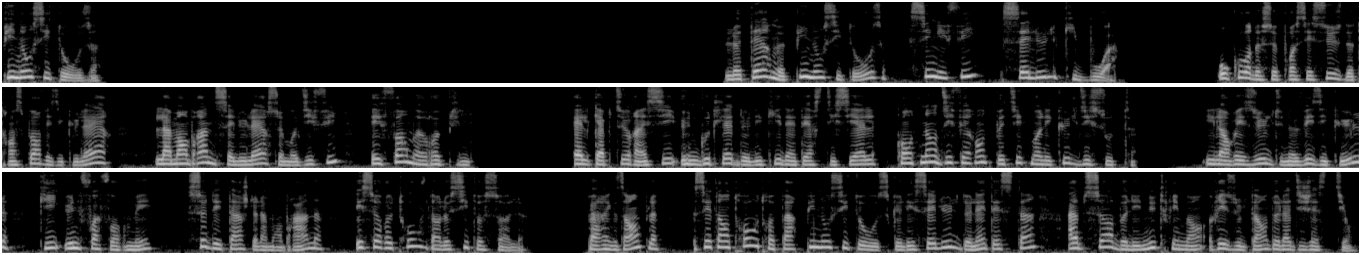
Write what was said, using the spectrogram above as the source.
Pinocytose. Le terme pinocytose signifie cellule qui boit. Au cours de ce processus de transport vésiculaire, la membrane cellulaire se modifie et forme un repli. Elle capture ainsi une gouttelette de liquide interstitiel contenant différentes petites molécules dissoutes. Il en résulte une vésicule qui, une fois formée, se détache de la membrane et se retrouve dans le cytosol. Par exemple, c'est entre autres par pinocytose que les cellules de l'intestin absorbent les nutriments résultant de la digestion.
